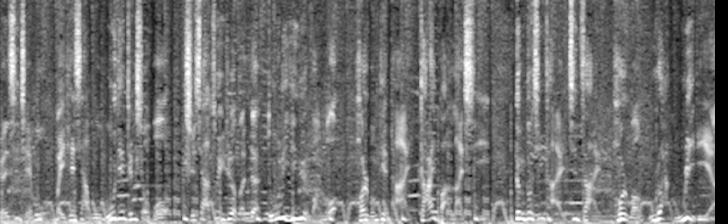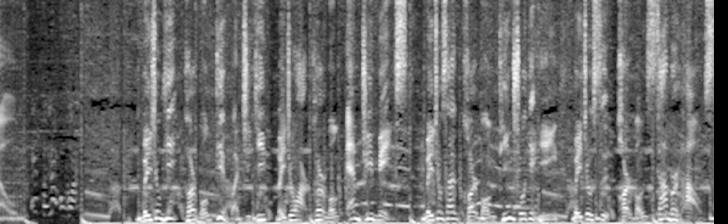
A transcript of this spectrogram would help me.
全新节目每天下午五点整首播，时下最热门的独立音乐网络荷尔蒙电台改版来袭，更多精彩尽在荷尔蒙 Rock Radio。每周一荷尔蒙电玩之一，每周二荷尔蒙 M G Mix，每周三荷尔蒙听说电影，每周四荷尔蒙 Summer House，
